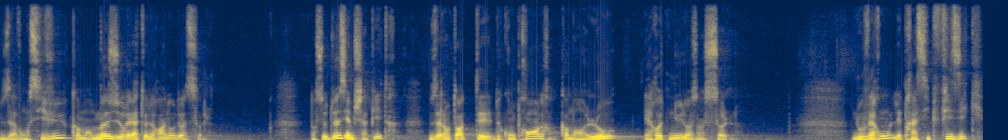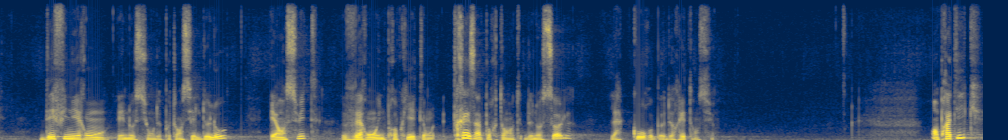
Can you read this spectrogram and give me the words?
Nous avons aussi vu comment mesurer la teneur en eau d'un sol. Dans ce deuxième chapitre, nous allons tenter de comprendre comment l'eau est retenue dans un sol. Nous verrons les principes physiques, définirons les notions de potentiel de l'eau et ensuite verrons une propriété très importante de nos sols, la courbe de rétention. En pratique,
